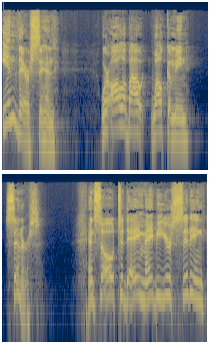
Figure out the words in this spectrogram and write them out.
in their sin, we're all about welcoming sinners. And so today, maybe you're sitting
